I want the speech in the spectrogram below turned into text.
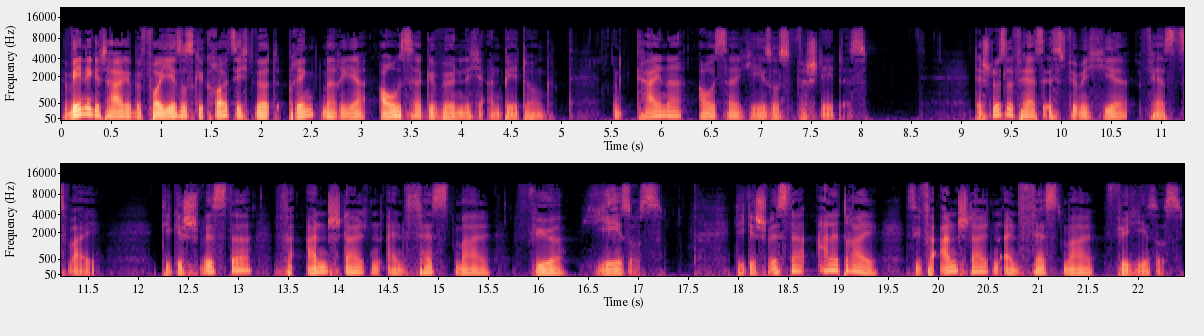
Wenige Tage bevor Jesus gekreuzigt wird, bringt Maria außergewöhnliche Anbetung. Und keiner außer Jesus versteht es. Der Schlüsselvers ist für mich hier Vers 2. Die Geschwister veranstalten ein Festmahl für Jesus. Die Geschwister, alle drei, sie veranstalten ein Festmahl für Jesus.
